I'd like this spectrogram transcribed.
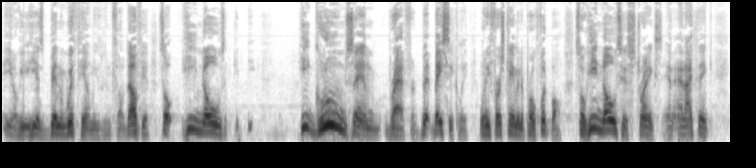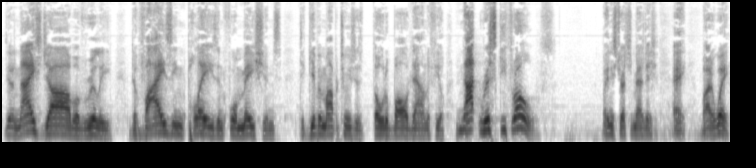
You know, he, he has been with him. He's in Philadelphia, so he knows. He, he groomed Sam Bradford basically when he first came into pro football. So he knows his strengths, and, and I think did a nice job of really devising plays and formations to give him opportunities to throw the ball down the field. Not risky throws by any stretch of imagination. Hey, by the way,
